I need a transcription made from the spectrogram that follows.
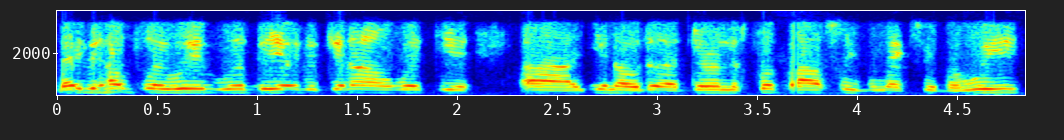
maybe hopefully we will be able to get on with you, uh, you know, the, during the football season next year. But we,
